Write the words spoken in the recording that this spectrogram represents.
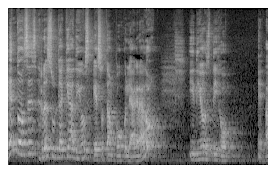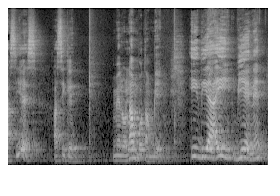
Entonces resulta que a Dios eso tampoco le agradó. Y Dios dijo, eh, así es, así que me lo lambo también. Y de ahí viene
